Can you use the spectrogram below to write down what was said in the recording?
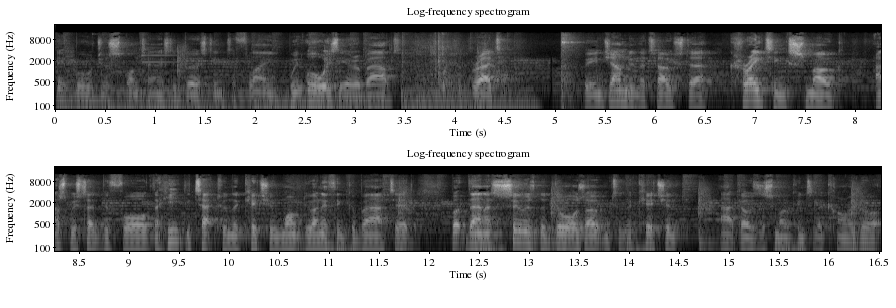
it will just spontaneously burst into flame. We always hear about the bread being jammed in the toaster, creating smoke. As we said before, the heat detector in the kitchen won't do anything about it. But then as soon as the doors open to the kitchen, out goes the smoke into the corridor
